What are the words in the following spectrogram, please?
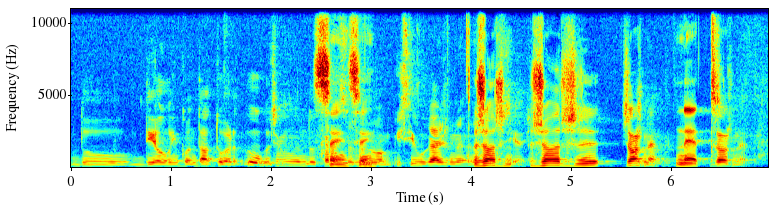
do, dele enquanto ator. Do, já não lembro do Sim, cara sim. do nome. Isto e o gajo na. Jorge. Jorge Jorge Neto. Neto. Jorge Neto.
